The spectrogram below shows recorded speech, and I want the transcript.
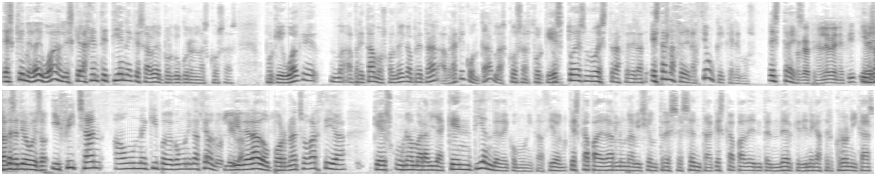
Es que me da igual, es que la gente tiene que saber por qué ocurren las cosas. Porque igual que apretamos cuando hay que apretar, habrá que contar las cosas, porque esto es nuestra federación. Esta es la federación que queremos. Esta es. Porque al final le beneficia. Y nos hace sentir orgulloso. Y fichan a un equipo de comunicación liderado por Nacho García, que es una maravilla, que entiende de comunicación, que es capaz de darle una visión 360, que es capaz de entender que tiene que hacer crónicas,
